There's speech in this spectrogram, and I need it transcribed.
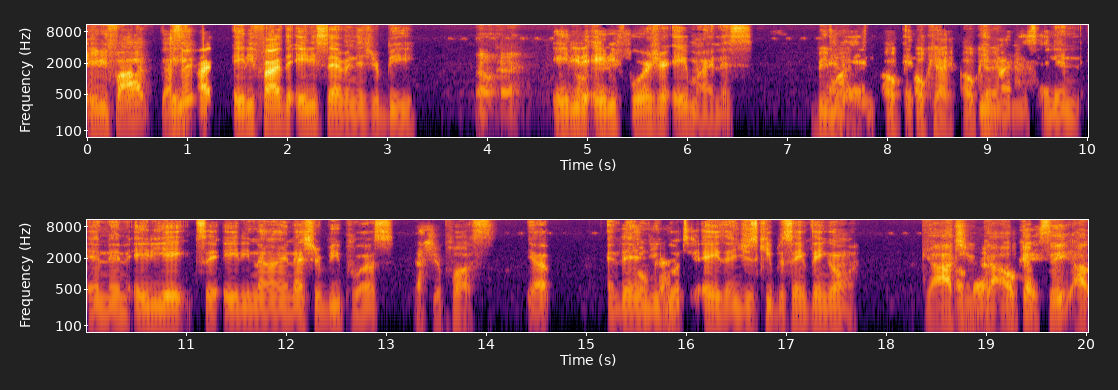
85. That's it. 85, 85 to 87 is your B. Okay. 80 to 84 is your A minus. B minus. then- Okay. Okay. B Okay. minus, and then and then 88 to 89, that's your B plus. That's your plus. Yep. And then you go to A's and you just keep the same thing going. Got you. Okay. Got, okay. See, I,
